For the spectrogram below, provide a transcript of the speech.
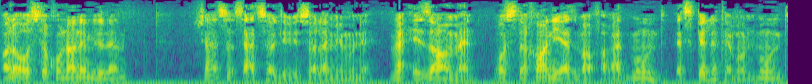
حالا استخونا نمی‌دونم چند سال صد سال دیوی سال میمونه. و ازامن استخوانی از ما فقط موند اسکلتمون موند.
